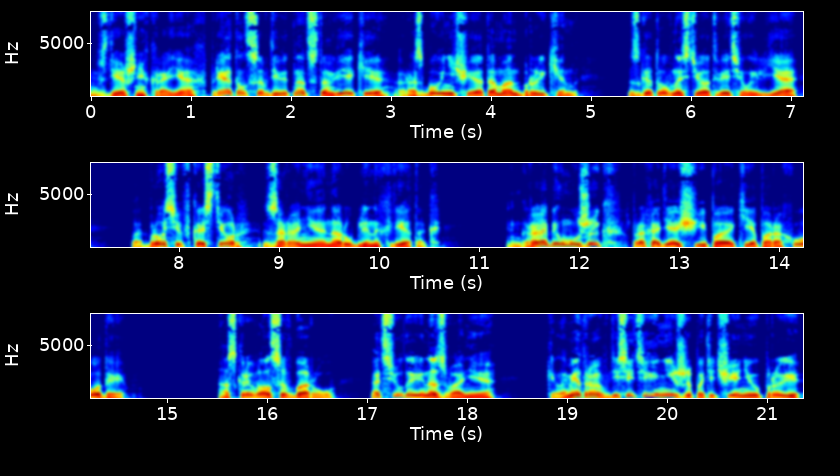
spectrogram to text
В здешних краях прятался в XIX веке разбойничий атаман Брыкин — с готовностью ответил Илья, подбросив в костер заранее нарубленных веток. Грабил мужик, проходящий по оке пароходы, а скрывался в бару. Отсюда и название. Километров в десяти ниже по течению Пры,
